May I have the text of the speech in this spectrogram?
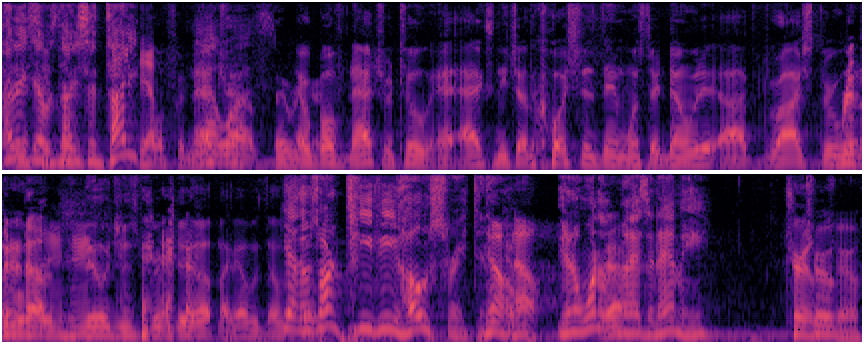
I think it was nice and tight. Yep. For natural. was. They were both natural too, a- asking each other questions. Then once they're done with it, uh, Rog threw Ripping it over. up. Bill just ripped it up like that was. That was Yeah, those aren't TV hosts right there. No. No. You know, one of them has an Emmy, True. True. True.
